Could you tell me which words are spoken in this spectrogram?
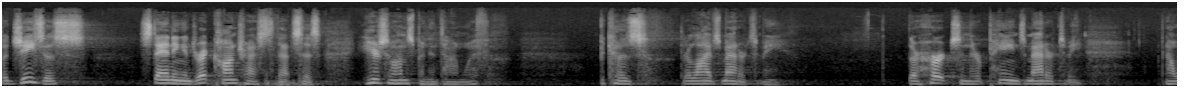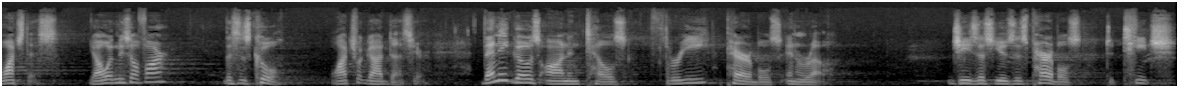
But Jesus, standing in direct contrast to that, says, Here's who I'm spending time with because their lives matter to me. Their hurts and their pains matter to me. Now, watch this. Y'all with me so far? This is cool. Watch what God does here. Then he goes on and tells three parables in a row. Jesus uses parables to teach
